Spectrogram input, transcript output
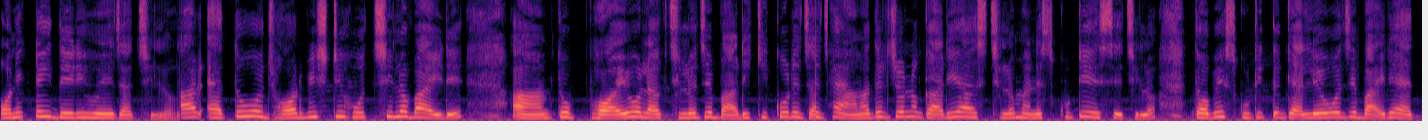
অনেকটাই দেরি হয়ে যাচ্ছিল। আর এত ঝড় বৃষ্টি হচ্ছিল বাইরে তো ভয়ও লাগছিল যে বাড়ি কি করে যায় হ্যাঁ আমাদের জন্য গাড়ি আসছিল মানে স্কুটি এসেছিল। তবে স্কুটিতে গেলেও যে বাইরে এত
